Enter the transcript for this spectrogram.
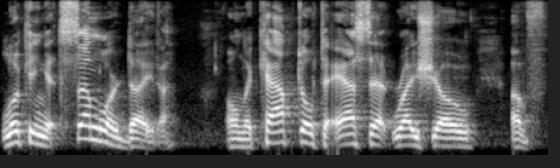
looking at similar data on the capital to asset ratio of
